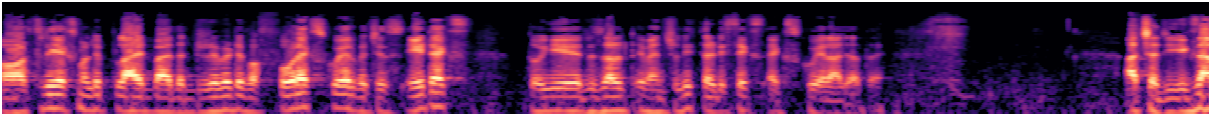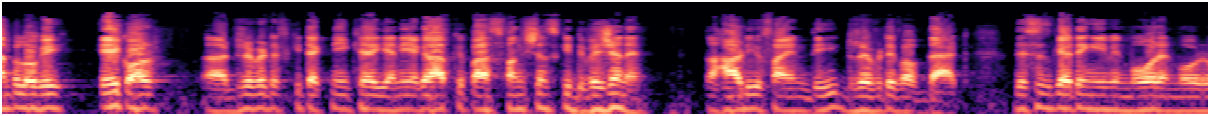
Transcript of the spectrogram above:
اور three x multiplied by the derivative of four x square which is eight x تو یہ result eventually thirty six x square آ جاتا ہے. اچھا جی ایگزامپل ہو گئی. ایک اور ڈریویٹو کی ٹیکنیک ہے یعنی اگر آپ کے پاس فنکشنز کی ڈویژن ہے، تو how do you find the derivative of that this is getting even more and more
